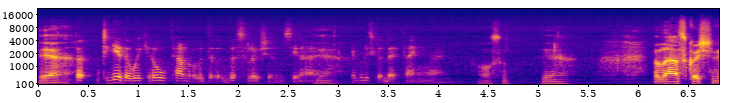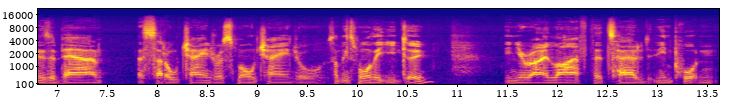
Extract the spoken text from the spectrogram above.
Yeah. But together we can all come up with the, the solutions. You know, Yeah. everybody's got their thing, right? Awesome. Yeah. The last question is about a subtle change or a small change or something small that you do in your own life that's had an important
